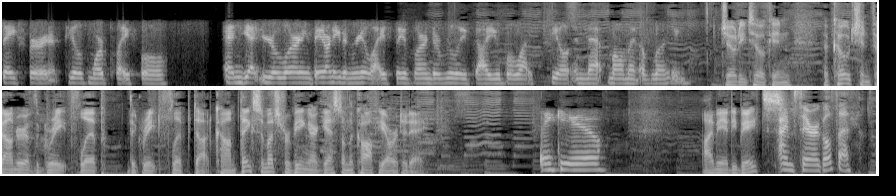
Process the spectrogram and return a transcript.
safer and it feels more playful, and yet you're learning. They don't even realize they've learned a really valuable life skill in that moment of learning. Jody Token, a coach and founder of The Great Flip, thegreatflip.com. Thanks so much for being our guest on the Coffee Hour today. Thank you. I'm Andy Bates. I'm Sarah Gulseth.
